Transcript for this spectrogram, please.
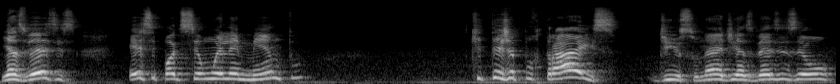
E às vezes, esse pode ser um elemento que esteja por trás disso, né? De às vezes eu.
